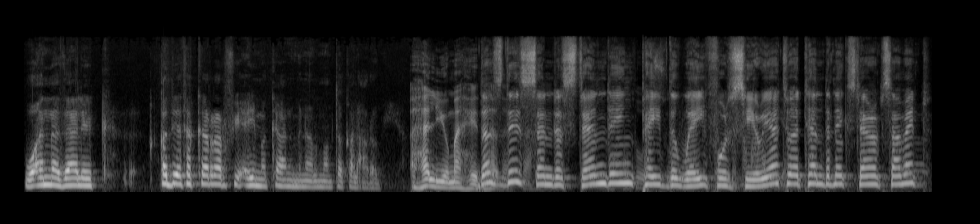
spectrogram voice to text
وأن ذلك قد يتكرر في أي مكان من المنطقة العربية هل يمهد Does هذا this understanding pave the way for Syria to attend the next Arab summit?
